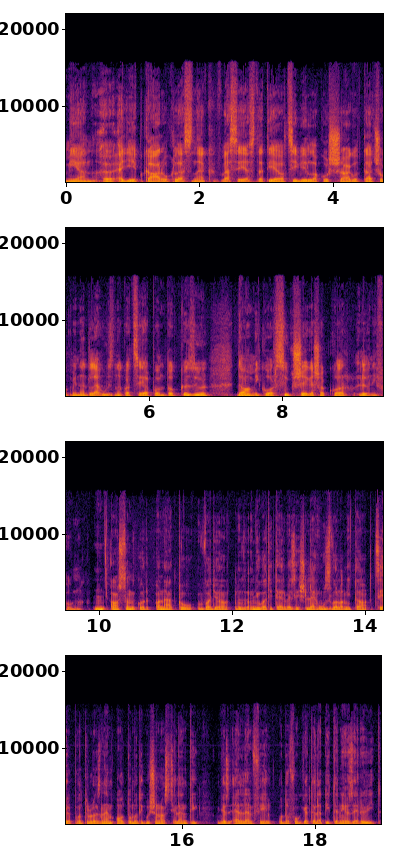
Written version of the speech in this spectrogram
milyen egyéb károk lesznek, veszélyezteti-e a civil lakosságot, tehát sok mindent lehúznak a célpontok közül, de amikor szükséges, akkor lőni fognak. Azt, amikor a NATO vagy a, a nyugati tervezés lehúz valamit a célpontról, az nem automatikusan azt jelenti, hogy az ellenfél oda fogja telepíteni az erőit?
